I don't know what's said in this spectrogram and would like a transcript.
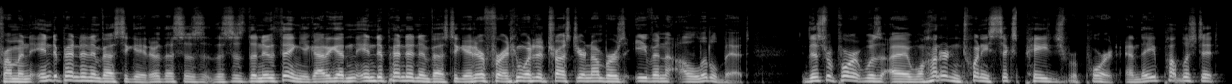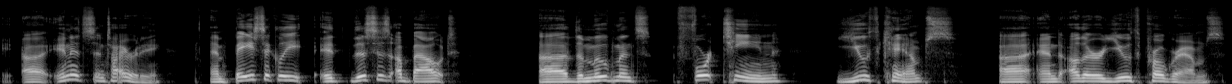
from an independent investigator. This is this is the new thing. You got to get an independent investigator for anyone to trust your numbers even a little bit. This report was a 126 page report, and they published it uh, in its entirety. And basically, it this is about uh, the movement's 14 youth camps uh, and other youth programs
